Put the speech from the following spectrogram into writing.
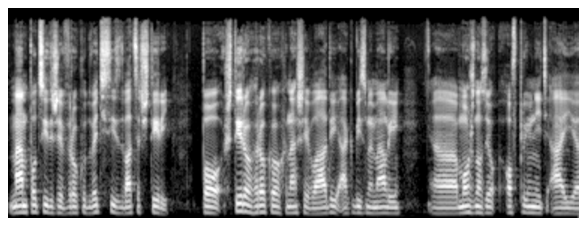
mám pocit, že v roku 2024 po štyroch rokoch našej vlády, ak by sme mali možnosť ovplyvniť aj eh,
